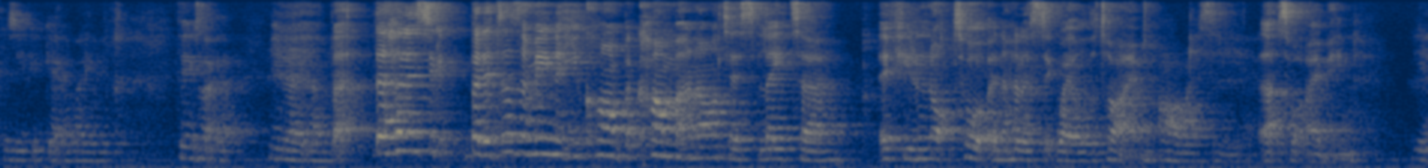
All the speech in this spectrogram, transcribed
because he could get away with things like that. You know, um, But the holistic, but it doesn't mean that you can't become an artist later if you're not taught in a holistic way all the time. oh, I see. That's what I mean. Yeah.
